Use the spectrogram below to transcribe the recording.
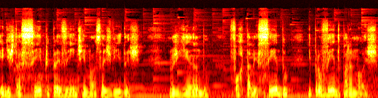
Ele está sempre presente em nossas vidas, nos guiando, fortalecendo e provendo para nós.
